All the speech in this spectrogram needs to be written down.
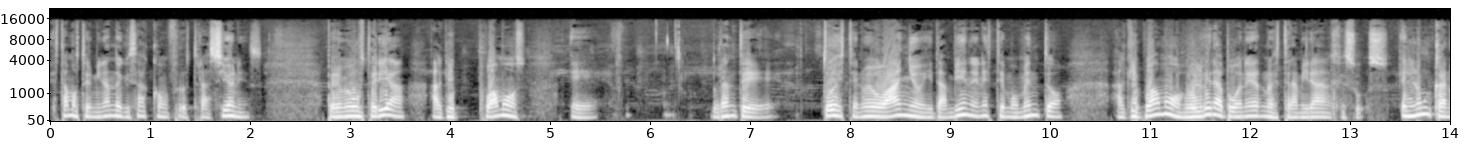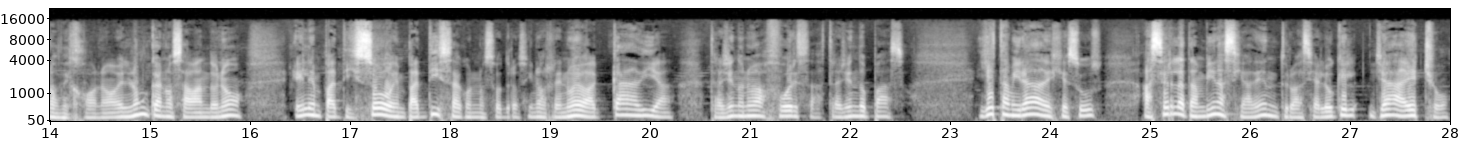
estamos terminando quizás con frustraciones. Pero me gustaría que podamos eh, durante todo este nuevo año y también en este momento a que podamos volver a poner nuestra mirada en Jesús. Él nunca nos dejó, ¿no? Él nunca nos abandonó. Él empatizó, empatiza con nosotros y nos renueva cada día, trayendo nuevas fuerzas, trayendo paz. Y esta mirada de Jesús, hacerla también hacia adentro, hacia lo que Él ya ha hecho,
